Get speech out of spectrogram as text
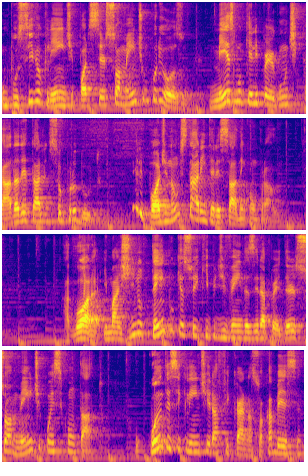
Um possível cliente pode ser somente um curioso, mesmo que ele pergunte cada detalhe do seu produto. Ele pode não estar interessado em comprá-lo. Agora, imagine o tempo que a sua equipe de vendas irá perder somente com esse contato. O quanto esse cliente irá ficar na sua cabeça,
